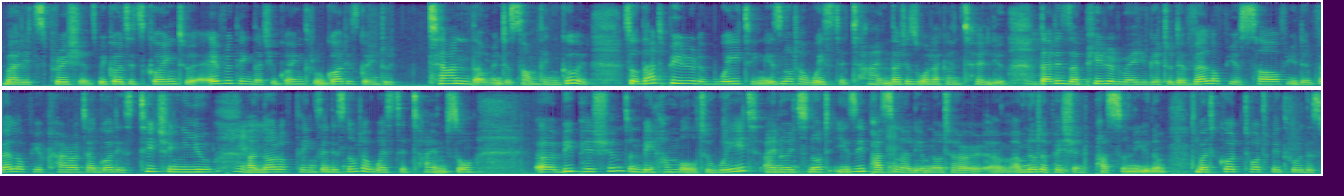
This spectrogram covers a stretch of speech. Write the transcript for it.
but it's precious because it's going to everything that you're going through god is going to turn them into something good. So that period of waiting is not a wasted time. That is what i can tell you. Mm. That is a period where you get to develop yourself you develop your character. God is teaching you a mm. lot of things and it's not a wasted time. So uh, be patient and be humble to wait. I know it's not easy. Personally, I'm not a um, I'm not a patient person, you know. But God taught me through this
